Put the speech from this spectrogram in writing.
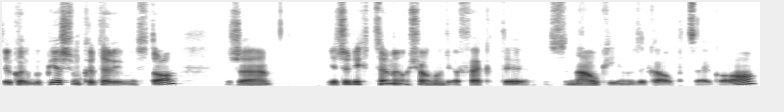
tylko jakby pierwszym kryterium jest to, że jeżeli chcemy osiągnąć efekty z nauki języka obcego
